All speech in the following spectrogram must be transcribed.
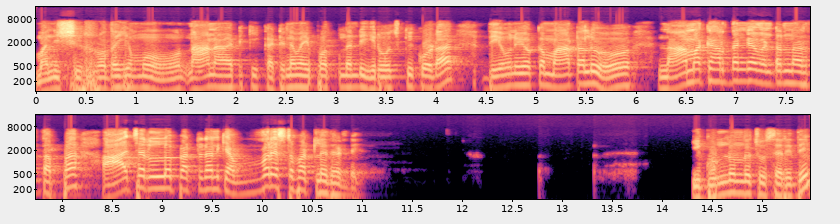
మనిషి హృదయము నానాటికి కఠినమైపోతుందండి. ఈ రోజుకి కూడా దేవుని యొక్క మాటలు నామకార్థంగా వింటున్నారు తప్ప ఆచరణలో పెట్టడానికి ఎవ్వరు ఇష్టపడలేదండి ఈ గుండు ఉందో చూసారు ఇది?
